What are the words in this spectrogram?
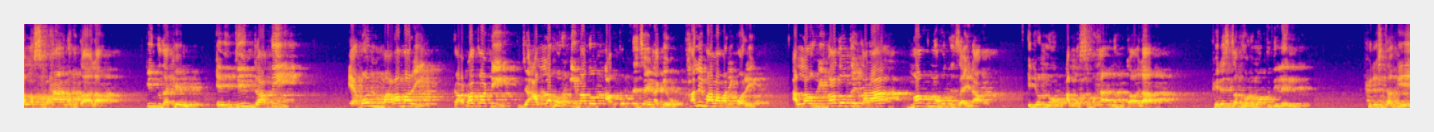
আল্লাহ সুবহানাহু তাআলা কিন্তু দেখেন, এই জিন জাতি এমন মারামারি, কাটাকাটি যে আল্লাহর ইবাদত আর করতে চায় না কেউ, খালি মারামারি করে। আল্লাহর ইবাদতে তারা মগ্ন হতে চায় না। এই জন্য আল্লাহ সুবহানাহু তাআলা ফেরেস্তাকে অনুমতি দিলেন। ফেরেস্তা গিয়ে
